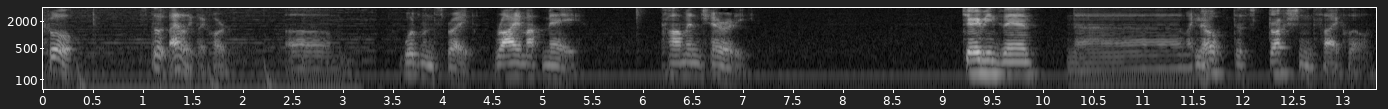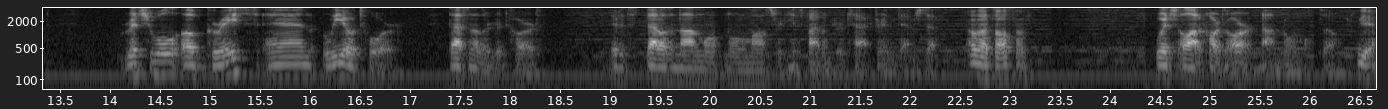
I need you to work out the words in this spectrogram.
cool. Still, I like that card. Um, Woodland Sprite. Ma- May. Common Charity. Jerry Beans man. Nah, my No. no. Destruction Cyclone. Ritual of Grace and Leotaur. That's another good card. If it's battles a non-normal monster, it gains 500 attack during the damage step. Oh, that's awesome. Which a lot of cards are non-normal, so. Yeah.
